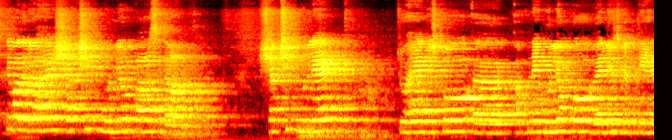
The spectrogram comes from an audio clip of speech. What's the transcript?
इसके बाद अगला है शैक्षिक मूल्यों का सिद्धांत। शैक्षिक मूल्य जो है, जिसको अपने मूल्यों को वैल्यूज़ कहते हैं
